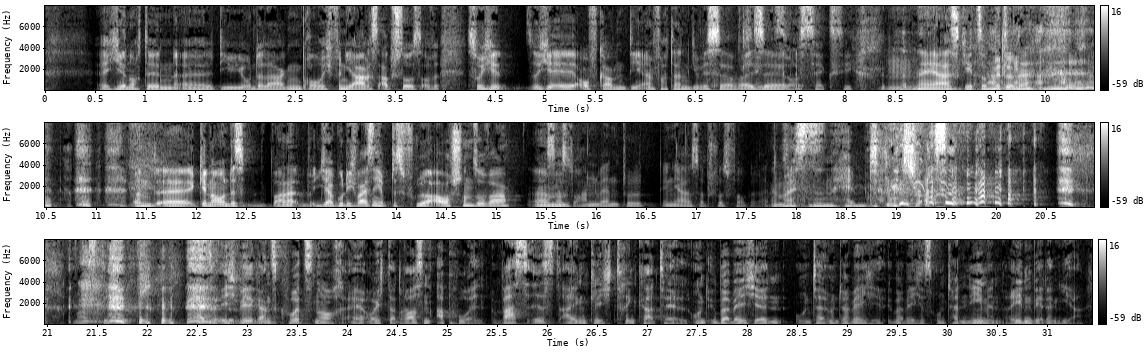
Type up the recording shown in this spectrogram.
hier noch den, äh, die Unterlagen brauche ich für den Jahresabschluss. Solche, solche Aufgaben, die einfach dann gewisserweise. so sexy. Naja, es geht so mittel, ne? und äh, genau, und das war, ja gut, ich weiß nicht, ob das früher auch schon so war. Was ähm, hast du an, während du den Jahresabschluss vorbereitest? Meistens ein Hemd. Spaß. Machst dich hübsch. Also ich will ganz kurz noch äh, euch da draußen abholen. Was ist eigentlich Trinkkartell und über welchen unter unter welche über welches Unternehmen reden wir denn hier?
